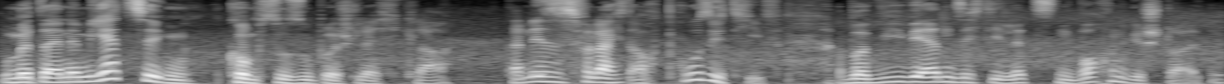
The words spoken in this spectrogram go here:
und mit deinem jetzigen kommst du super schlecht klar. Dann ist es vielleicht auch positiv. Aber wie werden sich die letzten Wochen gestalten?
